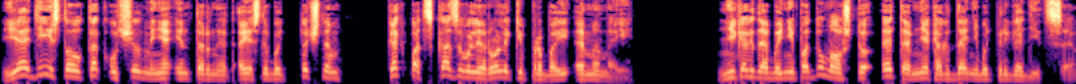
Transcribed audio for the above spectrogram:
Я действовал, как учил меня интернет, а если быть точным, как подсказывали ролики про бои ММА. Никогда бы не подумал, что это мне когда-нибудь пригодится.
